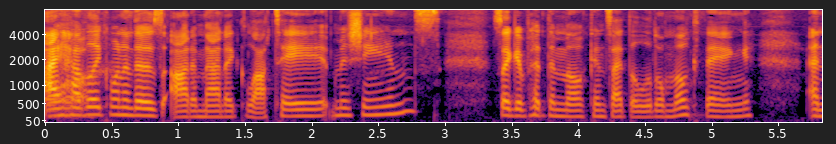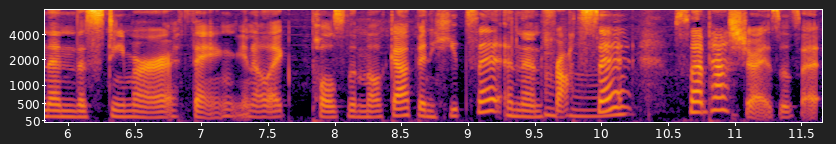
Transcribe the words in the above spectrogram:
I have Oh. like one of those automatic latte machines. So I could put the milk inside the little milk thing and then the steamer thing, you know, like pulls the milk up and heats it and then froths it. Mm-hmm. So that pasteurizes it.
